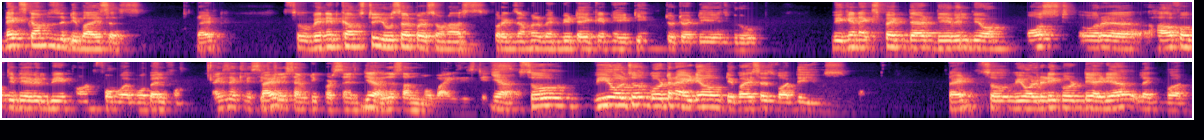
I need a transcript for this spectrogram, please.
Next comes the devices, right? So when it comes to user personas, for example, when we take an 18 to 20 age group, we can expect that they will be on most or uh, half of the day will be on phone, mobile phone. Exactly, 60 Right? to 70 percent Yeah. users on mobile these days. Yeah. So we also got an idea of devices what they use, right? So we already got the idea like what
